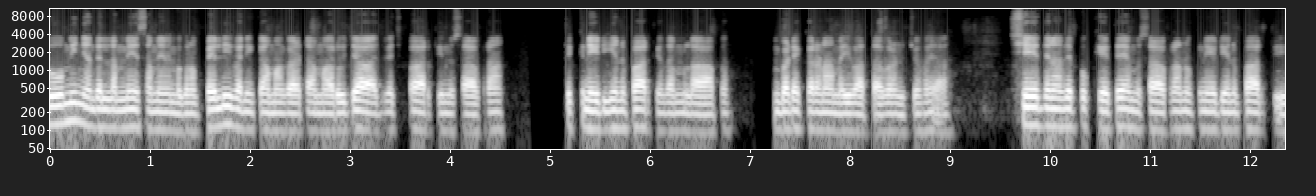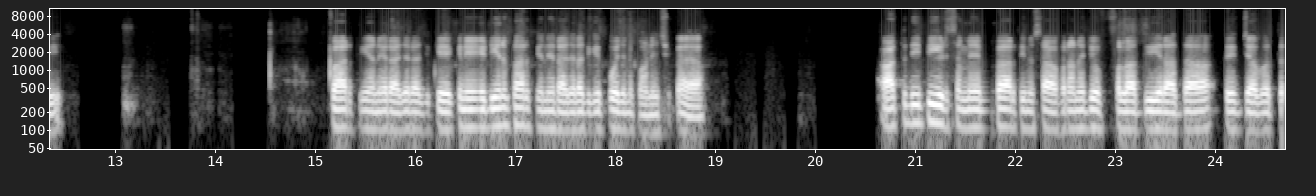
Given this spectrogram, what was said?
2 ਮਹੀਨਿਆਂ ਦੇ ਲੰਮੇ ਸਮੇਂ ਮਗਰੋਂ ਪਹਿਲੀ ਵਾਰੀ ਕਾਮਾਗਾਟਾ ਮਾਰੂ ਜਹਾਜ਼ ਵਿੱਚ ਭਾਰਤੀ ਮੁਸਾਫਰਾਂ ਤੇ ਕੈਨੇਡੀਅਨ ਭਾਰਤੀਆਂ ਦਾ ਮਿਲਾਪ ਬੜੇ ਕਰਣਾਮਈ ਵਾਤਾਵਰਣ 'ਚ ਹੋਇਆ। 6 ਦਿਨਾਂ ਦੇ ਭੁੱਖੇ ਤੇ ਮੁਸਾਫਰਾਂ ਨੂੰ ਕੈਨੇਡੀਅਨ ਭਾਰਤੀ ਭਾਰਤੀਆਂ ਨੇ ਰਾਜ ਰਾਜ ਕੇ ਕੈਨੇਡੀਅਨ ਭਾਰਤੀਆਂ ਨੇ ਰਾਜ ਰਾਜ ਕੇ ਭੋਜਨ ਪਾਣੀ ਛਕਾਇਆ। ਅੱਤ ਦੀ ਭੀੜ ਸਮੇਂ ਭਾਰਤੀ ਮੁਸਾਫਰਾਂ ਨੇ ਜੋ ਫਲਾਦੀ ਇਰਾਦਾ ਤੇ ਜਬਤ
